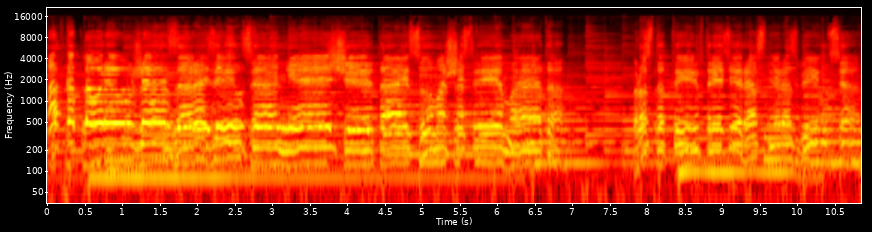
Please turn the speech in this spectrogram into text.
от которой уже заразился, не считай сумасшествием это. Просто ты в третий раз не разбился.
